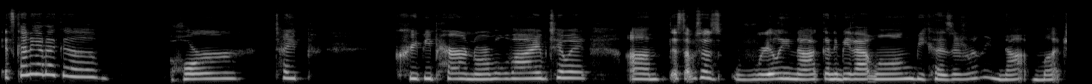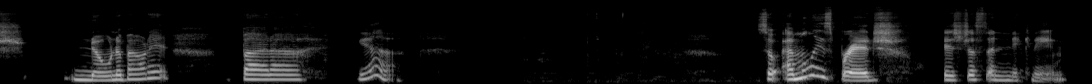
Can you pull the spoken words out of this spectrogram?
it's kind of got like a horror type, creepy paranormal vibe to it. Um, this episode's really not going to be that long because there's really not much known about it, but uh, yeah. So Emily's Bridge is just a nickname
